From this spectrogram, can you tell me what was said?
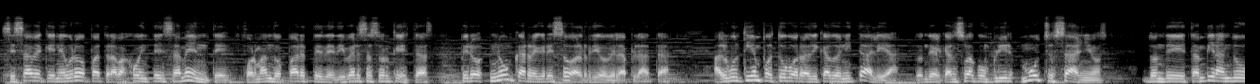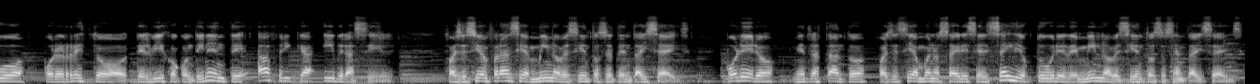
Se sabe que en Europa trabajó intensamente, formando parte de diversas orquestas, pero nunca regresó al Río de la Plata. Algún tiempo estuvo radicado en Italia, donde alcanzó a cumplir muchos años, donde también anduvo por el resto del viejo continente, África y Brasil. Falleció en Francia en 1976. Polero, mientras tanto, fallecía en Buenos Aires el 6 de octubre de 1966.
